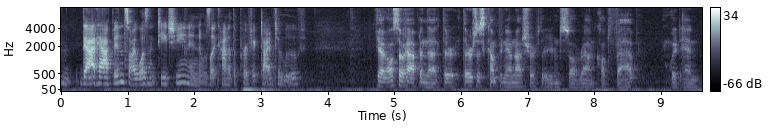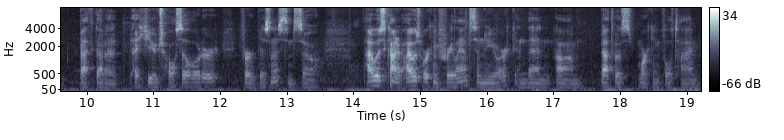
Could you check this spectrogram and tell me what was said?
That happened, so I wasn't teaching, and it was like kind of the perfect time to move. Yeah, it also happened that there there's this company I'm not sure if they're even still around called Fab, with, and Beth got a, a huge wholesale order for her business, and so I was kind of I was working freelance in New York, and then um, Beth was working full time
